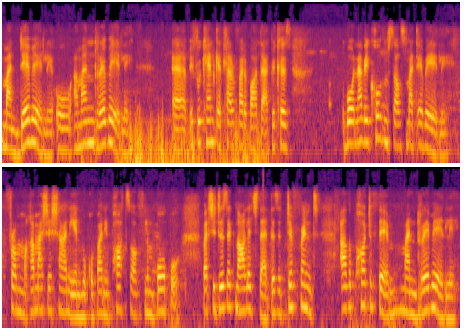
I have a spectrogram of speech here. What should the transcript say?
Mandebele or Amandrebele? Uh, if we can get clarified about that, because bona they call themselves Matebele from Ramasheshani and Mokopane, parts of Limpopo. But she does acknowledge that there's a different other part of them, Mandrebele,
